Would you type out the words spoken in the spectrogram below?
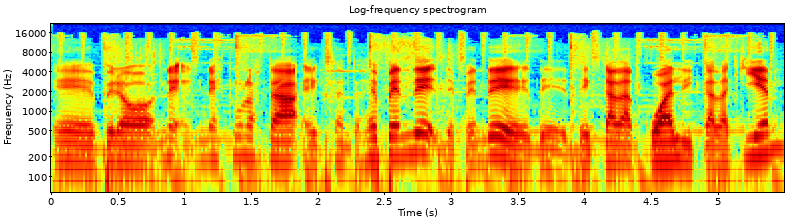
eh, pero no, es que uno está exento, depende, depende de, de cada cual y cada quien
